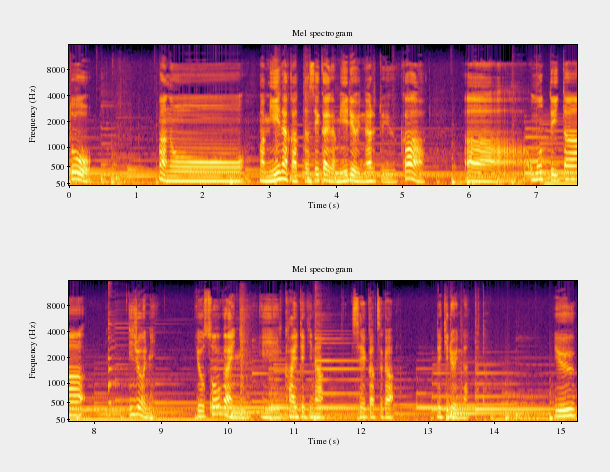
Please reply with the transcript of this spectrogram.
と、まあのー、まあ、見えなかった世界が見えるようになるというかあ思っていた以上に予想外に快適な生活ができるようになったという、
